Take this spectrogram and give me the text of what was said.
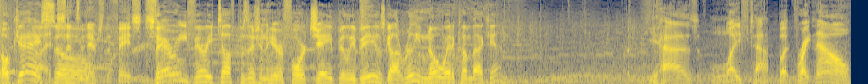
Okay, uh, so send some damage to the face. So- very, very tough position here for J. Billy B, who's got really no way to come back in. He has life tap, but right now,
